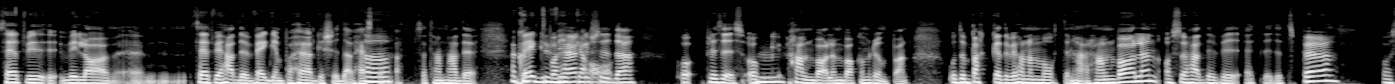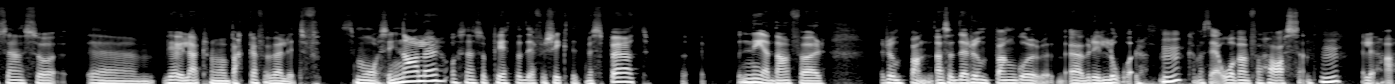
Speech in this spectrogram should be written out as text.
Säg att vi, vi, la, eh, säg att vi hade väggen på höger sida av hästen, Ja. så att han hade Han vägg på höger av. sida, och, precis, och Mm. handbalen bakom rumpan. Och Då backade vi honom mot den här handbalen, och så hade vi ett litet spö, och sen så, eh, vi har ju lärt honom att backa för väldigt små signaler, och sen så petade jag försiktigt med spöet nedanför rumpan, alltså där rumpan går över i lår, Mm. kan man säga, ovanför hasen. Mm. Eller, ja.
